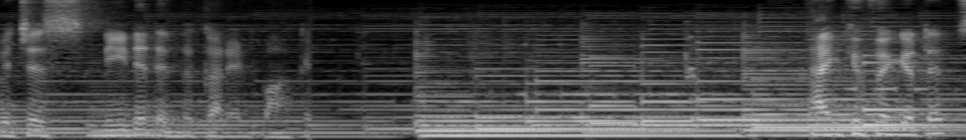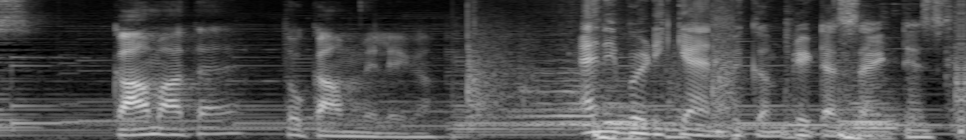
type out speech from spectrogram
which is needed in the current market. Thank you fingertips. काम आता है तो काम मिलेगा. Anybody can become data scientist.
